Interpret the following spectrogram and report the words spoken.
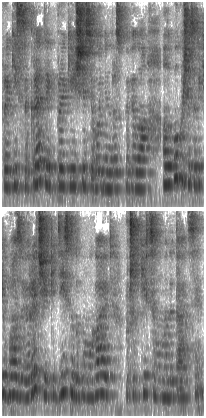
про якісь секрети, про які я ще сьогодні не розповіла. Але поки що це такі базові речі, які дійсно допомагають початківцям у медитації.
